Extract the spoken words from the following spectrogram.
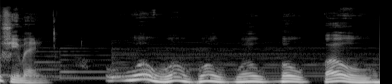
Hiroshi Mane. Whoa, whoa, whoa, whoa, whoa, whoa.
